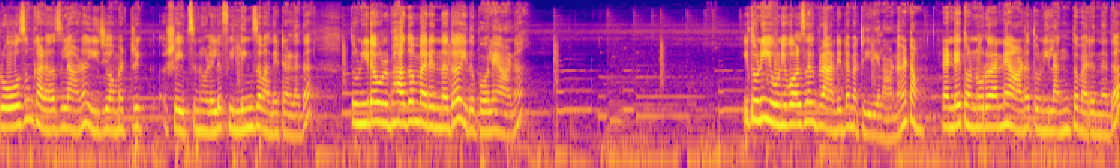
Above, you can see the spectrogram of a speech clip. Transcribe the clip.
റോസും കളേഴ്സിലാണ് ഈ ജിയോമെട്രിക് ഷേപ്സിനുള്ളിൽ ഫില്ലിങ്സ് വന്നിട്ടുള്ളത്. തുണിയുടെ ഉൾഭാഗം വരുന്നത് ഇതുപോലെയാണ്. ഈ തുണി യൂണിവേഴ്സൽ ബ്രാൻഡിന്റെ മെറ്റീരിയൽ ആണ് കേട്ടോ. രണ്ടേ തൊണ്ണൂറ് തന്നെയാണ് തുണി ലെങ്ത് വരുന്നത്.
